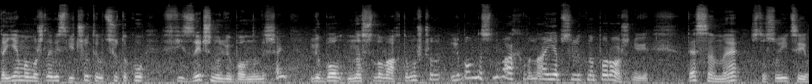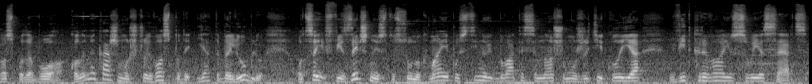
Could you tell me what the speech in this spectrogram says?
даємо можливість відчути цю таку фізичну любов, не лише любов на словах, тому що любов на словах вона є абсолютно порожньою. Те саме стосується і Господа Бога. Коли ми кажемо, що Господи, я тебе люблю, оцей фізичний стосунок має постійно відбуватися в нашому житті, коли я відкриваю своє серце.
